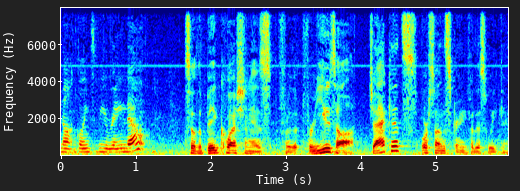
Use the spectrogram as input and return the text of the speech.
not going to be rained out. So the big question is for the, for Utah, jackets or sunscreen for this weekend?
